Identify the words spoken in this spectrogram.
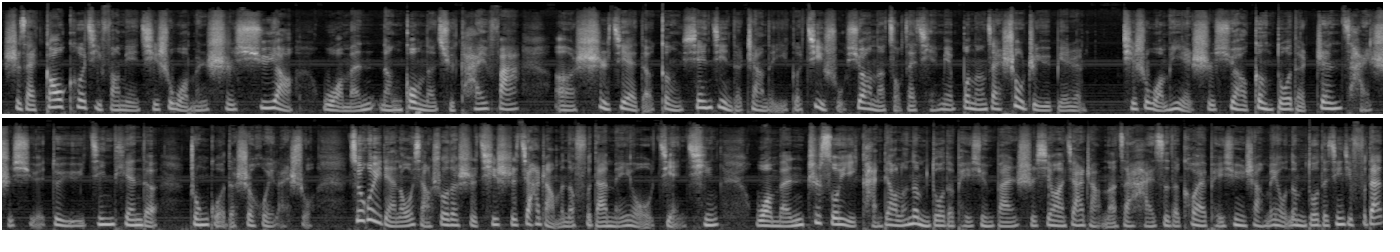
是在高科技方面，其实我们是需要。我们能够呢去开发呃世界的更先进的这样的一个技术，需要呢走在前面，不能再受制于别人。其实我们也是需要更多的真才实学。对于今天的中国的社会来说，最后一点呢，我想说的是，其实家长们的负担没有减轻。我们之所以砍掉了那么多的培训班，是希望家长呢在孩子的课外培训上没有那么多的经济负担。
